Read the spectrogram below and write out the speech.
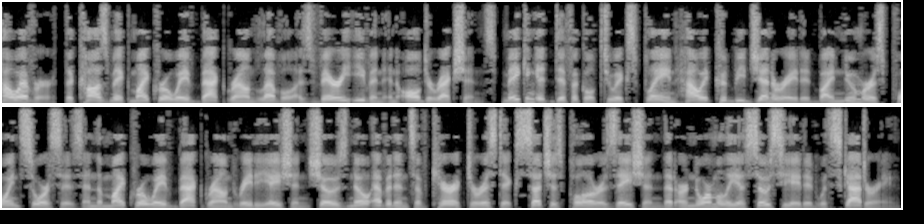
However, the cosmic microwave background level is very even in all directions, making it difficult to explain how it could be generated by numerous point sources and the microwave background radiation shows no evidence of characteristics such as polarization that are normally associated with scattering.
